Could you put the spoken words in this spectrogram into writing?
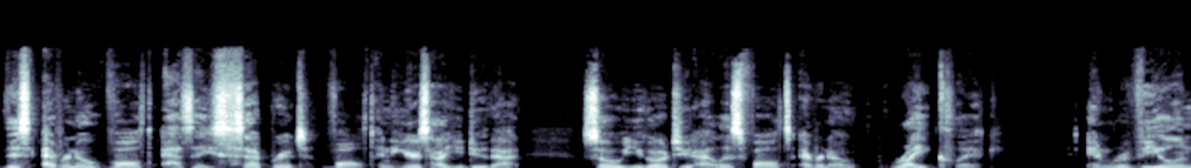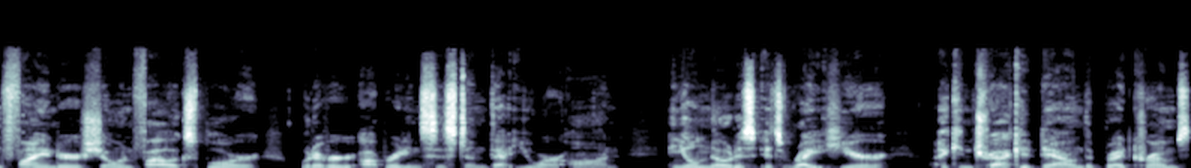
this Evernote vault as a separate vault. And here's how you do that. So you go to Atlas Vaults Evernote, right click, and reveal in Finder, show in File Explorer, whatever operating system that you are on. And you'll notice it's right here. I can track it down the breadcrumbs.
